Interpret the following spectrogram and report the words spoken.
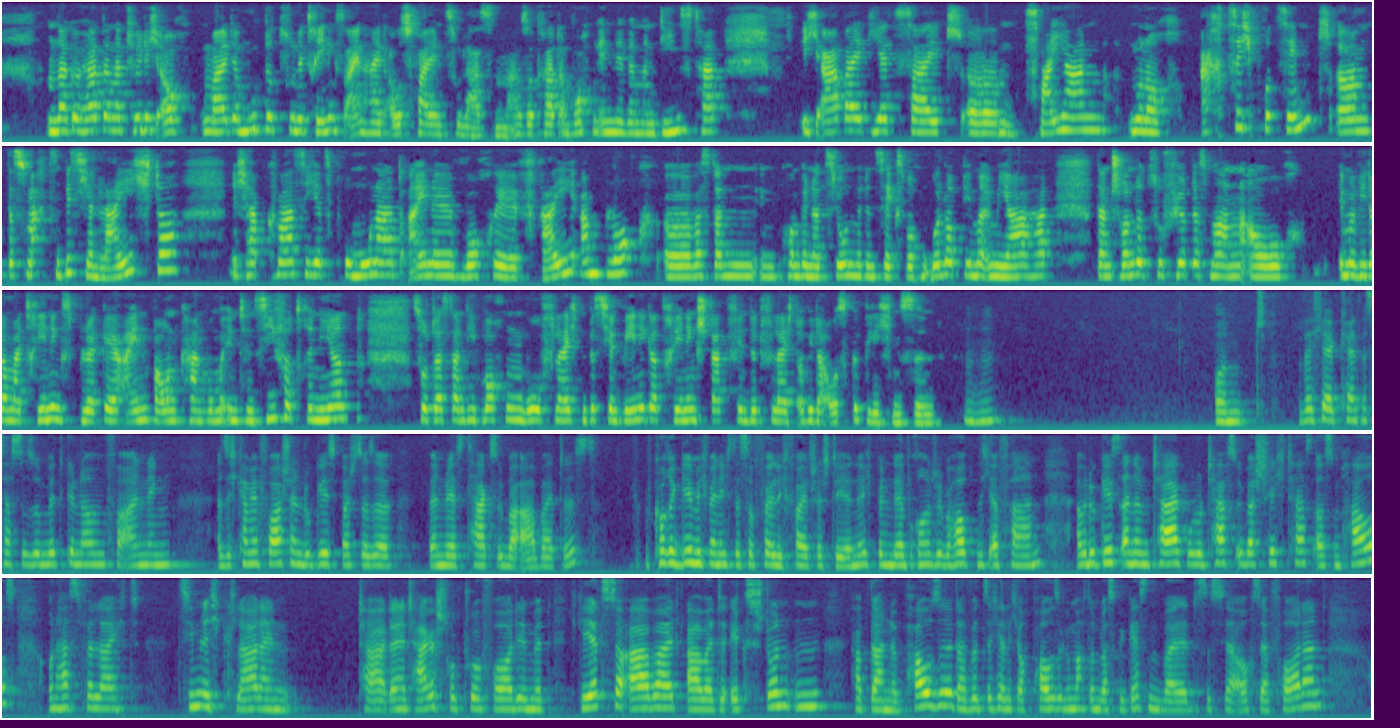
Und da gehört dann natürlich auch mal der Mut dazu, eine Trainingseinheit ausfallen zu lassen. Also gerade am Wochenende, wenn man Dienst hat, ich arbeite jetzt seit ähm, zwei Jahren nur noch 80 Prozent. Ähm, das macht es ein bisschen leichter. Ich habe quasi jetzt pro Monat eine Woche frei am Block, äh, was dann in Kombination mit den sechs Wochen Urlaub, die man im Jahr hat, dann schon dazu führt, dass man auch immer wieder mal Trainingsblöcke einbauen kann, wo man intensiver trainiert, so dass dann die Wochen, wo vielleicht ein bisschen weniger Training stattfindet, vielleicht auch wieder ausgeglichen sind. Mhm. Und welche Erkenntnis hast du so mitgenommen? Vor allen Dingen, also ich kann mir vorstellen, du gehst beispielsweise, wenn du jetzt tagsüber arbeitest, korrigiere mich, wenn ich das so völlig falsch verstehe. Ne? Ich bin in der Branche überhaupt nicht erfahren. Aber du gehst an einem Tag, wo du tagsüber Schicht hast, aus dem Haus und hast vielleicht ziemlich klar dein, ta deine Tagesstruktur vor dir mit, ich gehe jetzt zur Arbeit, arbeite x Stunden, habe da eine Pause, da wird sicherlich auch Pause gemacht und was gegessen, weil das ist ja auch sehr fordernd.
